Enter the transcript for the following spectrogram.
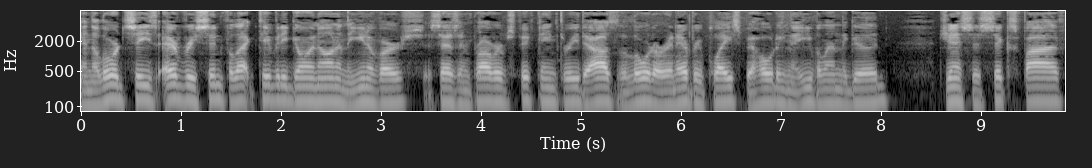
And the Lord sees every sinful activity going on in the universe. It says in Proverbs 15:3, "The eyes of the Lord are in every place, beholding the evil and the good." Genesis 6:5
